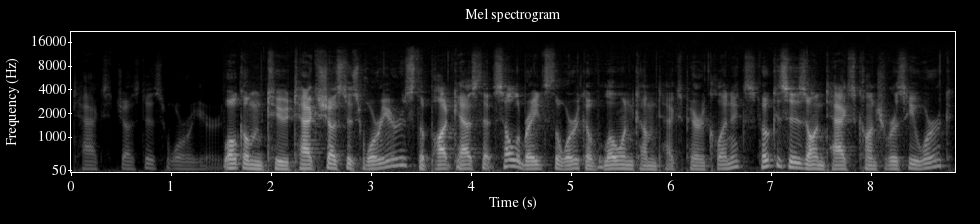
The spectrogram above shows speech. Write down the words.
Tax Justice Warriors. Welcome to Tax Justice Warriors, the podcast that celebrates the work of low income taxpayer clinics, focuses on tax controversy work,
